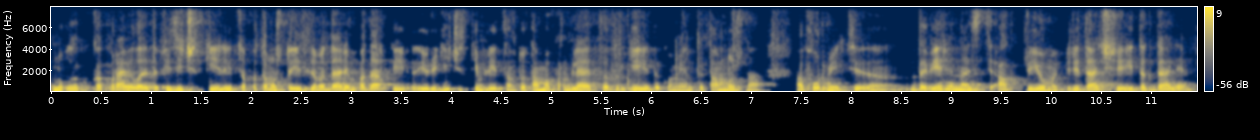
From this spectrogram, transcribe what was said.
ну, как правило, это физические лица, потому что если мы дарим подарки юридическим лицам, то там оформляются другие документы. Там нужно оформить э, доверенность, акт приема передачи и так далее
